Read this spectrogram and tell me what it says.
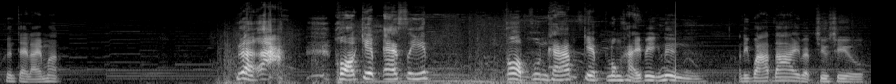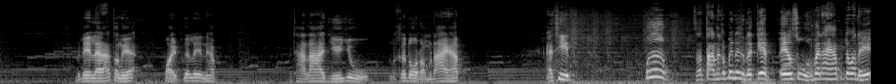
เพื่อนใจร้ายมากเพื่อนอะ ขอเก็บแอซิดขอบคุณครับ เก็บลงหายไปอีกหนึ่ง อันนี้วาร์ปได้แบบชิวๆไม่เล่นแล้วนะตรงเนี้ยปล่อยเพื่อนเล่นครับทาร่ายื้ออยู่แล้วก็โดดออกมาได้ครับแอชิดปึ๊บสตันเข้าไปหนึ่งแล้วเก็บเอลสูงเข้าไปได้ครับจังหวะนี้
